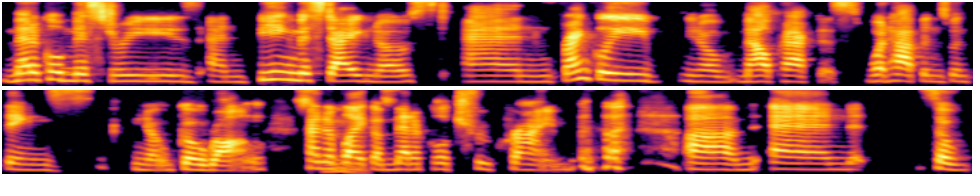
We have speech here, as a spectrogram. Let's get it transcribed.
medical mysteries and being misdiagnosed and frankly you know malpractice what happens when things you know go wrong kind of mm. like a medical true crime um, and so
